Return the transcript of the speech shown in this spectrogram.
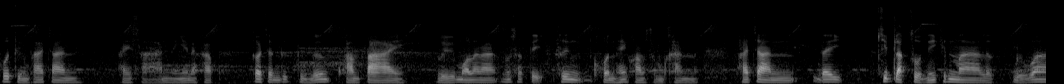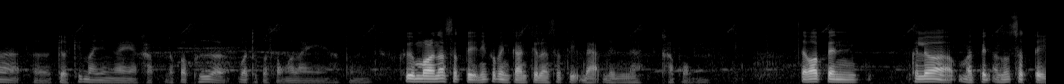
พูดถึงพระอาจารย์ไพศาลอย่างนี้ยนะครับ ก็จะนึกถึงเรื่องความตายหรือมรณะนุสติ ซึ่งคนให้ความสำคัญ พระอาจารย์ได้ คิดหลักสูตรนี้ขึ้นมาหรือหรือว่าเอ่อเกิดขึ้นมายังไงอะครับ แล้วก็เพื่อวัตถุประสงค์อะไรครับตรงนี้ คือมรณสตินี่ก็เป็นการเจริญสติแบบหนึ่งนะครับผม แต่ว่าเป็นเขาเรียกว่ามันเป็นอนุสติ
